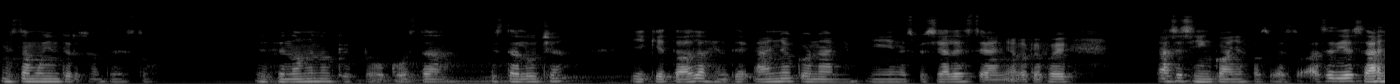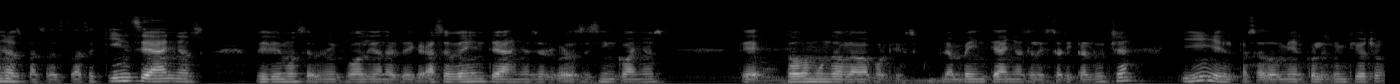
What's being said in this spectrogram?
está muy interesante esto. El fenómeno que provocó esta, esta lucha y que toda la gente año con año y en especial este año, lo que fue hace 5 años pasó esto, hace 10 años pasó esto, hace 15 años vivimos el Mick Foley Undertaker, hace 20 años, yo recuerdo hace 5 años que todo el mundo hablaba porque se cumplían 20 años de la histórica lucha y el pasado miércoles 28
